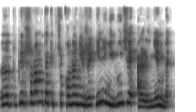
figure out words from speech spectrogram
e, po pierwsze mamy takie przekonanie, że inni ludzie, ale nie my.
